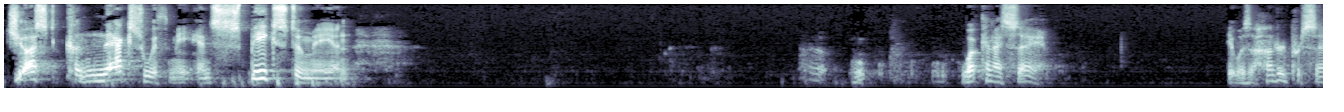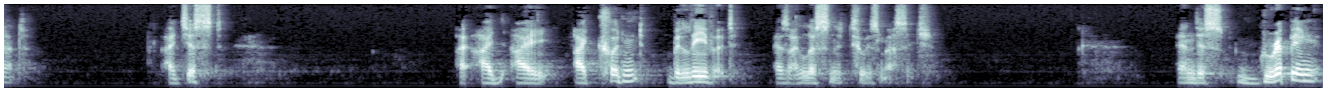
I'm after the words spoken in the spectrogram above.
just connects with me and speaks to me and uh, what can I say? It was 100%. I just, I, I, I, I couldn't believe it as I listened to his message. And this gripping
